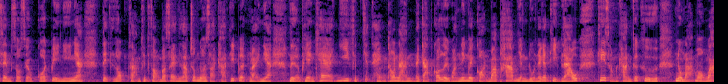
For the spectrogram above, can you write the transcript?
same store sales growth ปีนี้เนี่ยติดลบ 32%แล้วจำนวนสาขาที่เปิดใหม่เนี่ยเหลือเพียงแค่ 27 แห่งเท่านั้นนะครับก็เลยวันนิ่งไว้ก่อนว่าภาพยังดูนกาทีฟแล้ว ที่สำคัญก็คือหนุ่มละมองว่า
